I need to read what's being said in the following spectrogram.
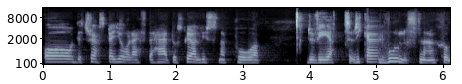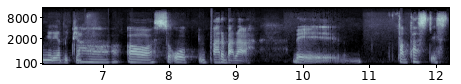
åh, det tror jag ska göra efter här. Då ska jag lyssna på, du vet, Richard Wolff när han sjunger Edith Piaf. Ja, ja, så och Barbara. Det är fantastiskt.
